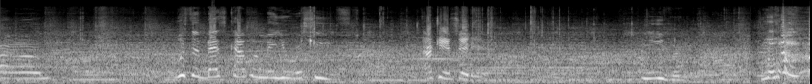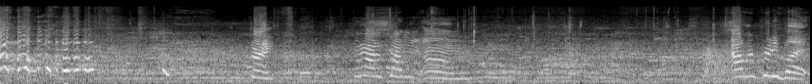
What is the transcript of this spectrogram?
Um, what's the best compliment you received? I can't say that. Neither. Like, somebody told me, um, I was pretty, but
